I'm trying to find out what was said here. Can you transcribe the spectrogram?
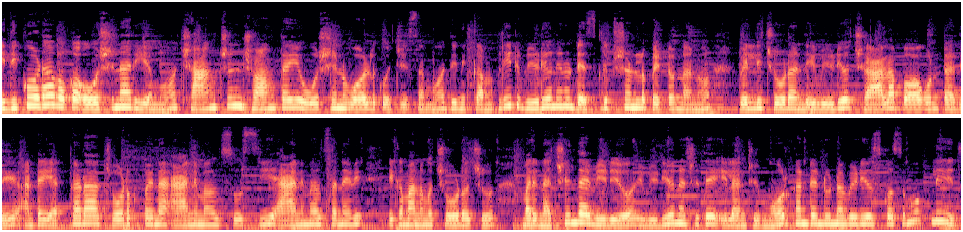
ఇది కూడా ఒక ఓషనరియము. చాంగ్చున్ జాంగ్టై ఓషన్ వరల్డ్కి వచ్చేసాము. దీని కంప్లీట్ వీడియో నేను డెస్క్రిప్షన్లో పెట్టున్నాను. వెళ్ళి చూడండి. వీడియో చాలా బాగుంటుంది. అంటే ఎక్కడ చూడకపోయిన యానిమల్స్ సీ యానిమల్స్ అనేవి ఇక మనము చూడొచ్చు. మరి నచ్చిందా వీడియో? ఈ వీడియో నచ్చితే ఇలాంటి మోర్ కంటెంట్ ఉన్న వీడియోస్ కోసము ప్లీజ్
